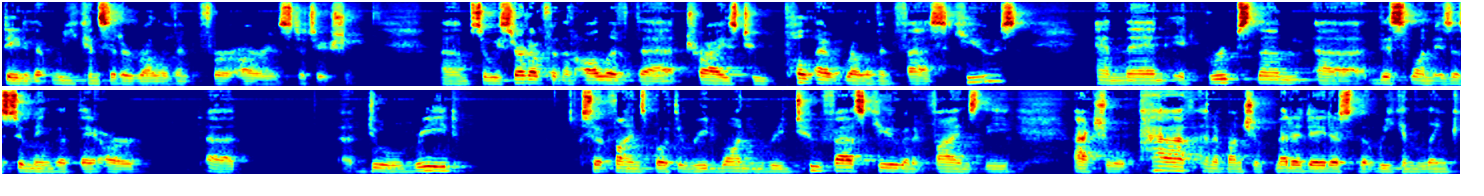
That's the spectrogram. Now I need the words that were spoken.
data that we consider relevant for our institution. Um, so we start off with an olive that tries to pull out relevant FASTQs, and then it groups them. Uh, this one is assuming that they are uh, dual read. So it finds both the read one and read two FASTQ, and it finds the actual path and a bunch of metadata so that we can link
